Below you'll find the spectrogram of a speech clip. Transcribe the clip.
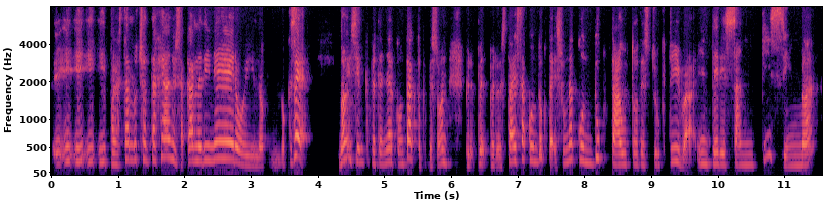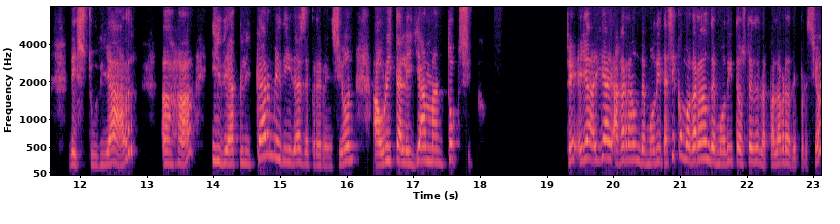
y, para estarlo chantajeando y sacarle dinero y lo, que sea, ¿no? Y siempre tener contacto, porque son, pero, está esa conducta, es una conducta autodestructiva, interesantísima de estudiar, ajá, y de aplicar medidas de prevención, ahorita le llaman tóxico. ¿Sí? Ya, ya agarraron de modita, así como agarraron de modita ustedes la palabra depresión,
